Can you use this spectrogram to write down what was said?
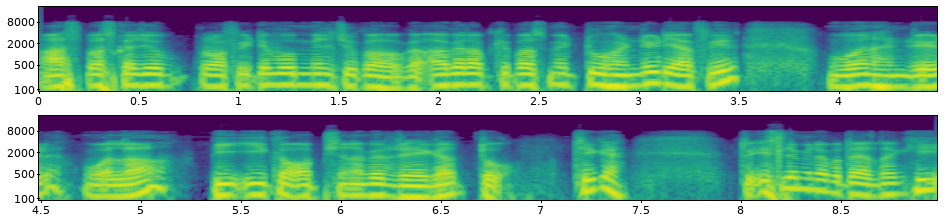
आसपास का जो प्रॉफिट है, वो मिल चुका होगा। अगर आपके पास में 200 या फिर 100 वाला पीई का ऑप्शन अगर रहेगा तो। ठीक है? तो इसलिए मैंने बताया था कि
